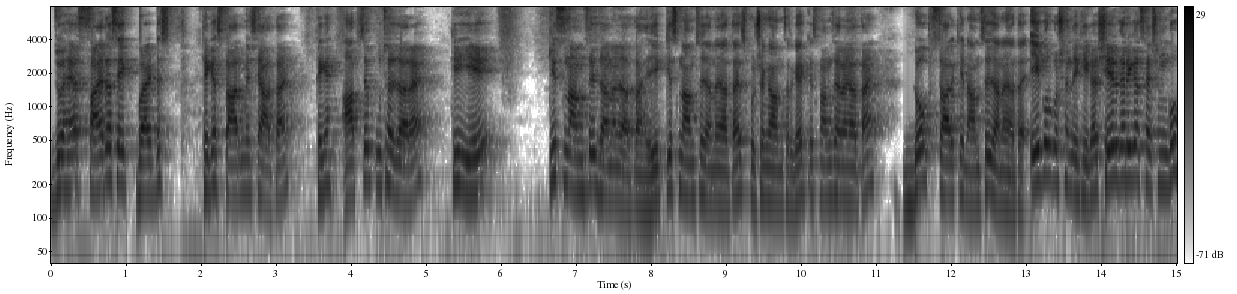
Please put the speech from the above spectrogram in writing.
जो है साइरस एक ब्राइटेस्ट ठीक है स्टार में से आता है। ठीक है? आपसे पूछा जा रहा है कि ये किस नाम से जाना जाता है? ये किस नाम से जाना जाता है? इस क्वेश्चन का आंसर क्या है? किस नाम से जाना जाता है? डॉग स्टार के नाम से जाना जाता है। एक और क्वेश्चन देखिएगा। शेयर करेगा सेशन को।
